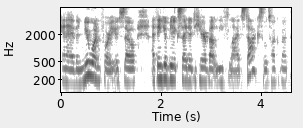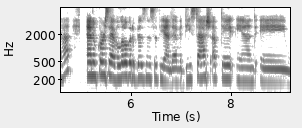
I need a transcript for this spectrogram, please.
and I have a new one for you. So I think you'll be excited to hear about Leaf Livestock. So we'll talk about that. And of course I have a little bit of business at the end. I have a Destash update and a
